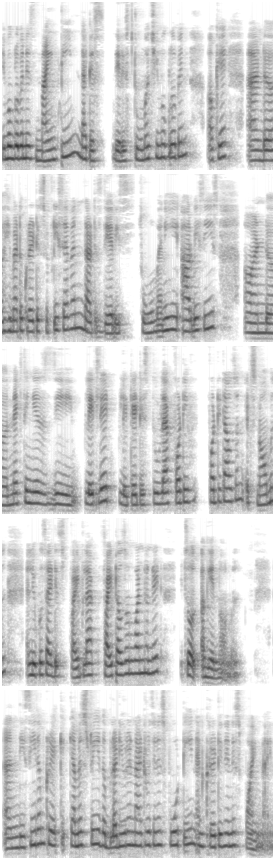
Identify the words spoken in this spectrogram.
Hemoglobin is 19. That is, there is too much hemoglobin. Okay. And uh, hematocrit is 57. That is, there is so many RBCs. And uh, next thing is the platelet. Platelet is 2 lakh 40, 40,000. It's normal. And leukocyte is 5 lakh 5,100. It's all again normal and the serum chemistry the blood urea nitrogen is 14 and creatinine is 0.9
